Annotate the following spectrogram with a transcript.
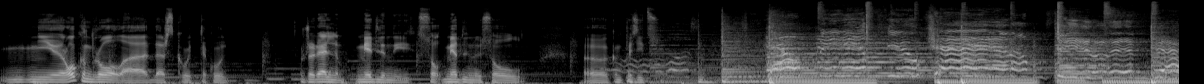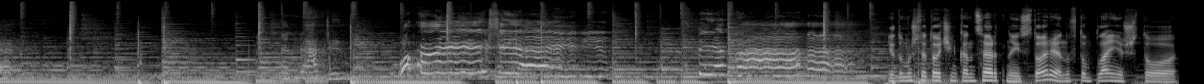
не рок-н-ролл, а даже какой-то такой уже реально медленный, сол- медленную соул э. Help что это очень концертная история, ну, в том плане, что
